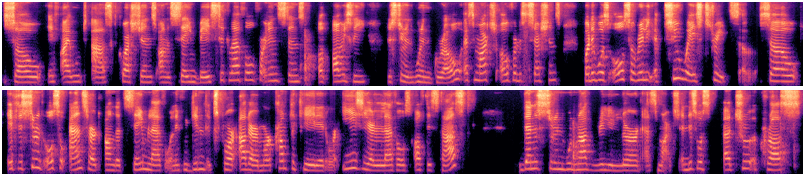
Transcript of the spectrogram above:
So if I would ask questions on the same basic level, for instance, obviously the student wouldn't grow as much over the sessions, but it was also really a two-way street. So, so if the student also answered on that same level, and if we didn't explore other more complicated or easier levels of this task, then the student would not really learn as much. And this was uh, true across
